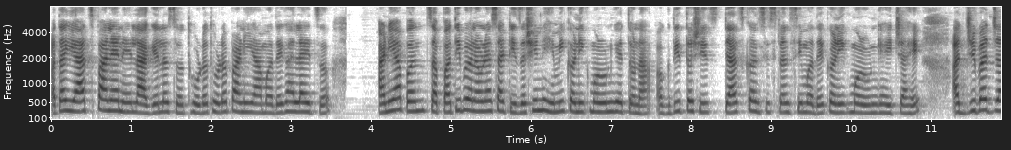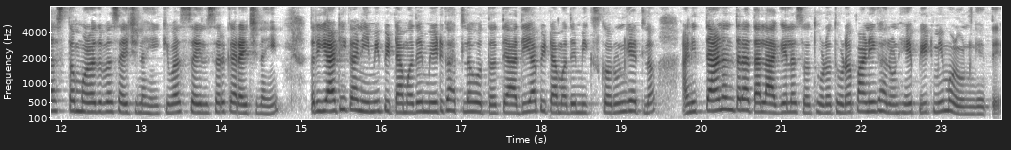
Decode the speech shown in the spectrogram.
आता याच पाण्याने लागेल असं थोडं थोडं पाणी यामध्ये घालायचं. आणि आपण चपाती बनवण्यासाठी जशी नेहमी कणिक मळून घेतो ना अगदी तशीच त्याच कन्सिस्टन्सीमध्ये कणिक मळून घ्यायची आहे. अजिबात जास्त मळत बसायची नाही किंवा सैलसर करायची नाही. तर या ठिकाणी मी पिठामध्ये मीठ घातलं होतं त्याआधी या पिठामध्ये मिक्स करून घेतलं आणि त्यानंतर आता लागेल असं थोडं थोडं पाणी घालून हे पीठ मी मळून घेते.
